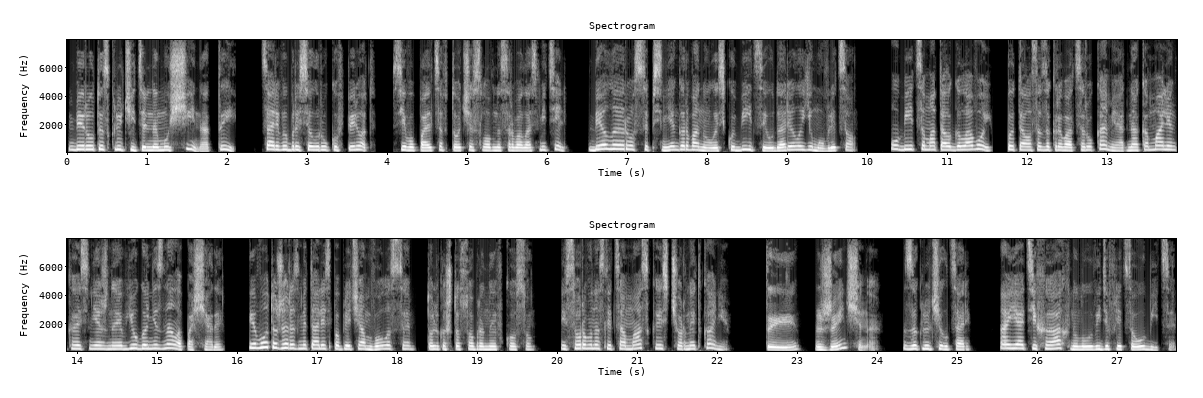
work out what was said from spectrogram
берут исключительно мужчин, а ты...» Царь выбросил руку вперед, с его пальцев тотчас словно сорвалась метель. Белая россыпь снега рванулась к убийце и ударила ему в лицо. Убийца мотал головой, пытался закрываться руками, однако маленькая снежная вьюга не знала пощады. И вот уже разметались по плечам волосы, только что собранные в косу, и сорвана с лица маска из черной ткани. «Ты женщина», — заключил царь, а я тихо ахнула, увидев лицо убийцы.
